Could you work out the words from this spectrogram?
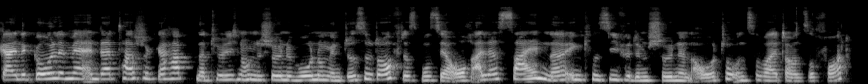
keine Kohle mehr in der Tasche gehabt, natürlich noch eine schöne Wohnung in Düsseldorf, das muss ja auch alles sein, ne, inklusive dem schönen Auto und so weiter und so fort.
